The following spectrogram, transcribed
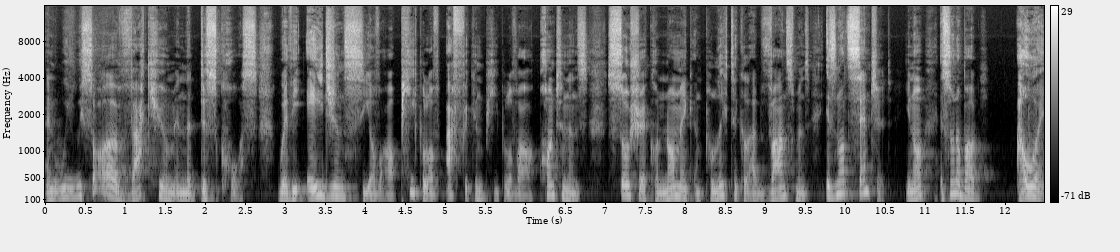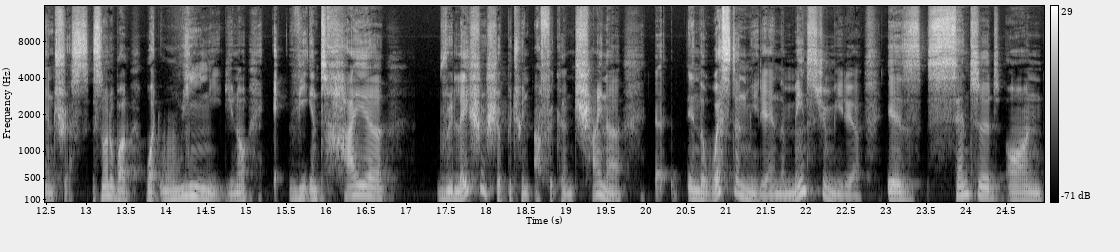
and we, we saw a vacuum in the discourse where the agency of our people, of African people, of our continent's socioeconomic and political advancements is not centered. You know, it's not about our interests, it's not about what we need. You know, the entire relationship between Africa and China uh, in the Western media, in the mainstream media, is centered on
